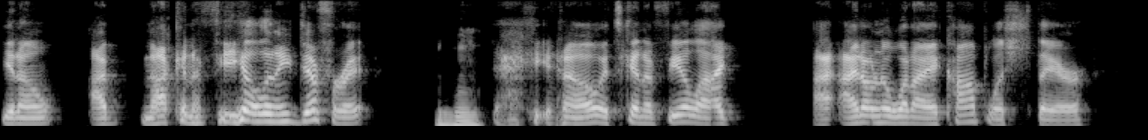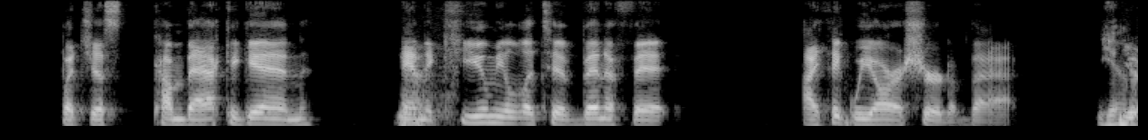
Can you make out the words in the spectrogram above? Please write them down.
you know, I'm not going to feel any different. mm-hmm. you know, it's going to feel like I, I don't know what I accomplished there, but just come back again. Yeah. And the cumulative benefit, I think we are assured of that. Yeah. yeah.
